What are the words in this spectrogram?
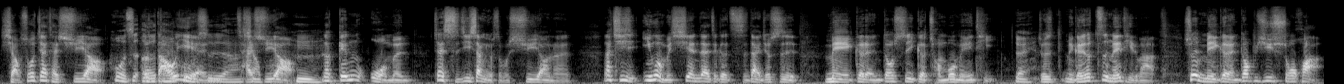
小说家才需要，或者是儿童导演才需要。嗯那跟我们在实际上有什么需要呢？那其实因为我们现在这个时代，就是每个人都是一个传播媒体，对，就是每个人都自媒体的嘛，所以每个人都必须说话。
